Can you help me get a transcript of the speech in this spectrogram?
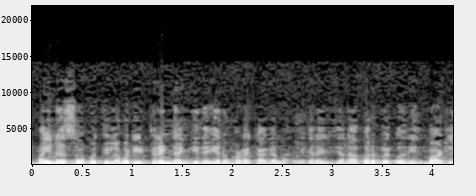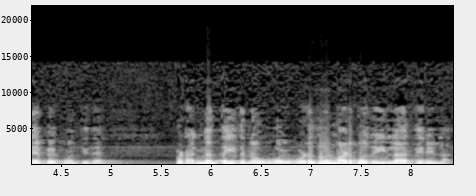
ಮೈನಸ್ ಗೊತ್ತಿಲ್ಲ. ಬಟ್ ಈ ಟ್ರೆಂಡ್ ಹಂಗಿದೆ ಏನು ಮಾಡೋಕ್ಕಾಗಲ್ಲ. ಯಾಕಂದ್ರೆ ಜನ ಬರಬೇಕು ಅಂದ್ರೆ ಇದು ಮಾಡ್ಲೇಬೇಕು ಅಂತಿದೆ. ಬಟ್ ಹಂಗಂತ ಇದನ್ನ ಒಡೆದೂ ಮಾಡ್ಬೋದು ಇಲ್ಲ ಅಂತೇನಿಲ್ಲ.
